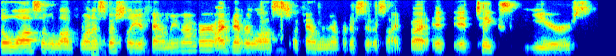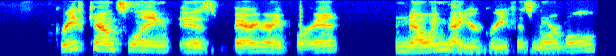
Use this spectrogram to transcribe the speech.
the loss of a loved one, especially a family member. I've never lost a family member to suicide, but it, it takes years. Grief counseling is very, very important. Knowing that your grief is normal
